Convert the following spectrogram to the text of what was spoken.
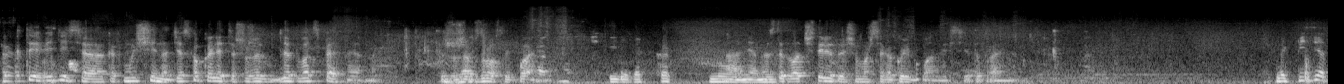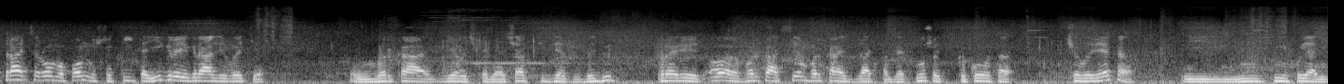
Так ты веди себя как мужчина. Тебе сколько лет? Ж уже лет 25, наверное. Ты же уже Да. взрослый парень. Или так как, ну, А, не, ну если 24, то еще можешь себя как уебан вести, это правильно. Так пиздец, раньше, Рома, помнишь, что какие-то игры играли в эти, в РК с девочками, а сейчас пиздец, зайдут проверить, о, в РК, всем в РК обязательно, блядь, слушать какого-то человека и ни- нихуя не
